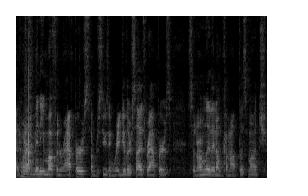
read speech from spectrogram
I don't have mini muffin wrappers, so I'm just using regular size wrappers. So normally they don't come out this much.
